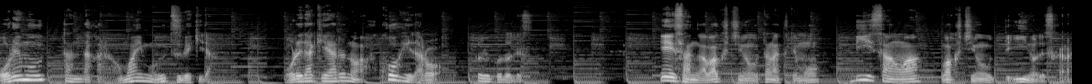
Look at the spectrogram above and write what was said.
俺も打ったんだからお前も打つべきだ。俺だけやるのは不公平だろう。ということです。A さんがワクチンを打たなくても B さんはワクチンを打っていいのですから、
